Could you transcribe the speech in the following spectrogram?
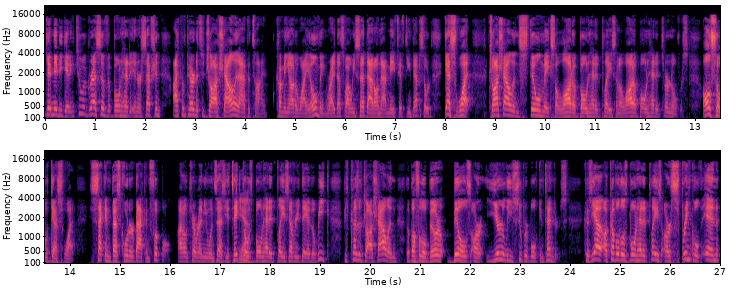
get maybe getting too aggressive, boneheaded interception. I compared it to Josh Allen at the time, coming out of Wyoming, right? That's why we said that on that May 15th episode. Guess what? Josh Allen still makes a lot of boneheaded plays and a lot of boneheaded turnovers. Also, guess what? Second best quarterback in football. I don't care what anyone says. You take Yeah. those boneheaded plays every day of the week. Because of Josh Allen, the Buffalo Bill- Bills are yearly Super Bowl contenders. Because, yeah, a couple of those boneheaded plays are sprinkled in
